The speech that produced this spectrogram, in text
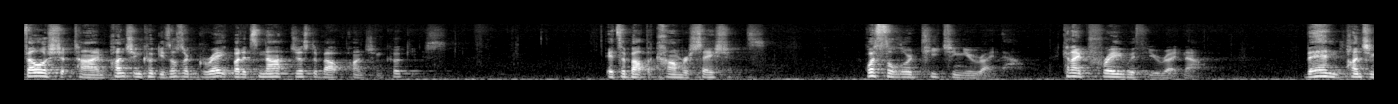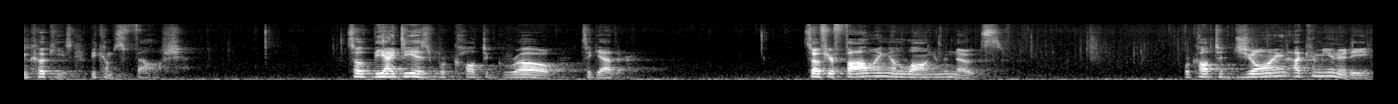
fellowship time, punch and cookies, those are great, but it's not just about punch and cookies. It's about the conversations. What's the Lord teaching you right now? Can I pray with you right now? Then punching cookies becomes fellowship. So the idea is we're called to grow together. So if you're following along in the notes, we're called to join a community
